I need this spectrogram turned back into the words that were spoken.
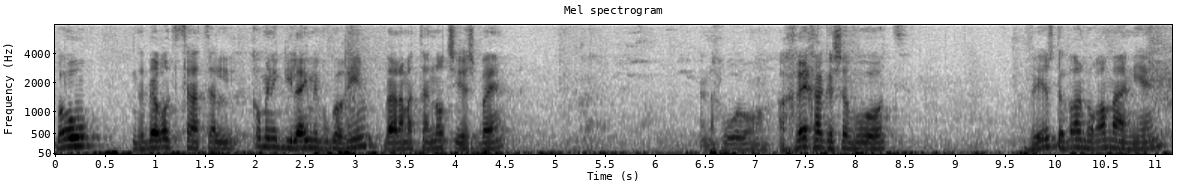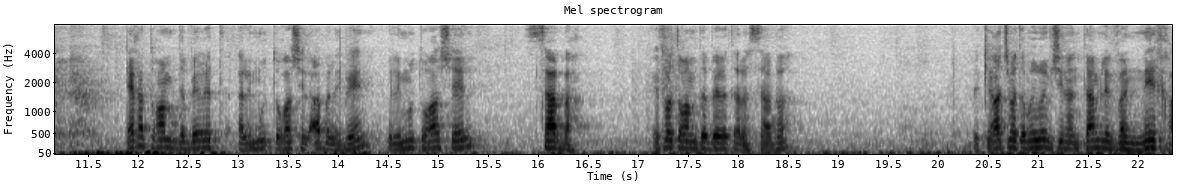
בואו נדבר עוד קצת על כל מיני גילאים מבוגרים ועל המתנות שיש בהם. אנחנו אחרי חג השבועות, ויש דבר נורא מעניין, איך התורה מדברת על לימוד תורה של אבא לבן ולימוד תורה של סבא. איפה התורה מדברת על הסבא? בקריאת שמע אתם אומרים שיננתם לבניך.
